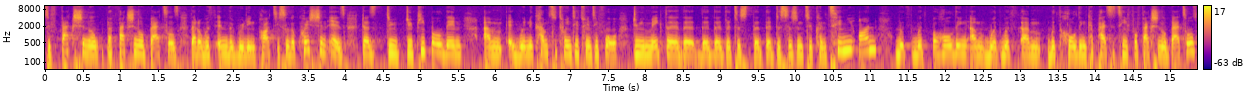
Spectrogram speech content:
to factional, factional battles that are within the ruling party. So the question is, does do, do people then, um, when it comes to 2024, do we make the, the, the, the, the, decision to continue on with, with beholding, um, with, with, um, withholding capacity for factional battles,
